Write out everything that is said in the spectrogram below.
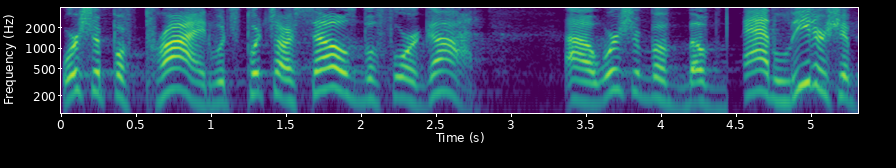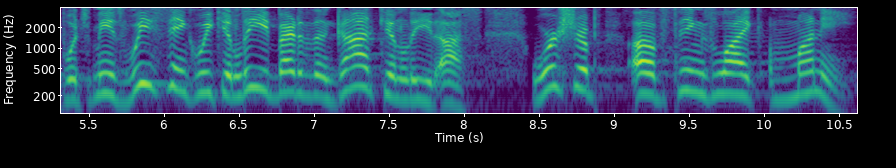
Worship of pride, which puts ourselves before God uh, worship of, of bad leadership, which means we think we can lead better than God can lead us. Worship of things like money.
